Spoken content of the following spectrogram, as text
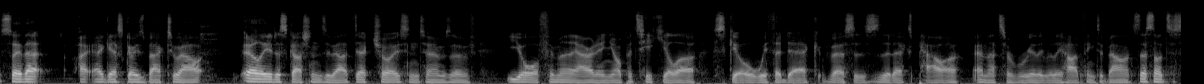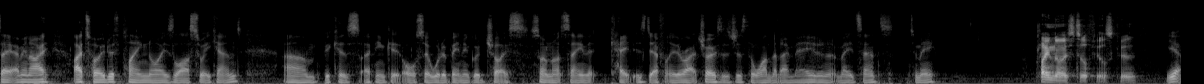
So that I, I guess goes back to our earlier discussions about deck choice in terms of your familiarity and your particular skill with a deck versus the deck's power, and that's a really really hard thing to balance. That's not to say. I mean, I I toyed with playing noise last weekend. Um, because I think it also would have been a good choice. So I'm not saying that Kate is definitely the right choice. It's just the one that I made, and it made sense to me. Playing noise still feels good. Yeah,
